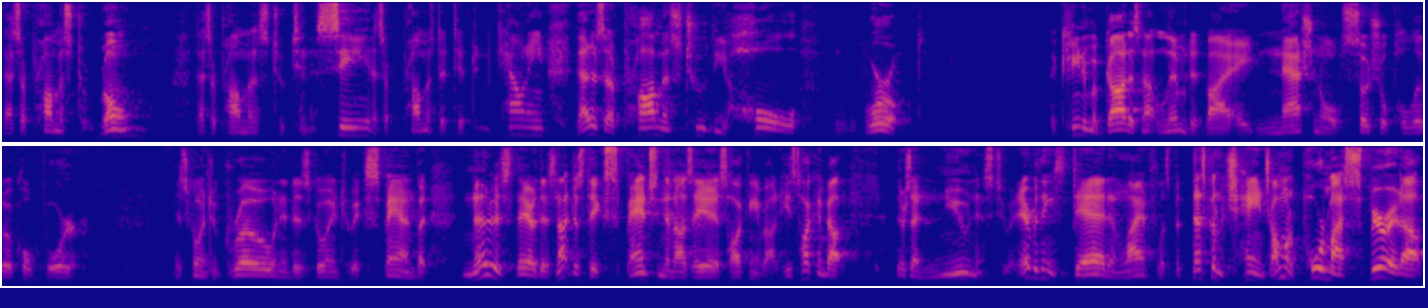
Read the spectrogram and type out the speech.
That's a promise to Rome. That's a promise to Tennessee. That's a promise to Tipton County. That is a promise to the whole world. The kingdom of God is not limited by a national social political border. It's going to grow and it is going to expand. But notice there that it's not just the expansion that Isaiah is talking about. He's talking about there's a newness to it. Everything's dead and lifeless, but that's going to change. I'm going to pour my spirit out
